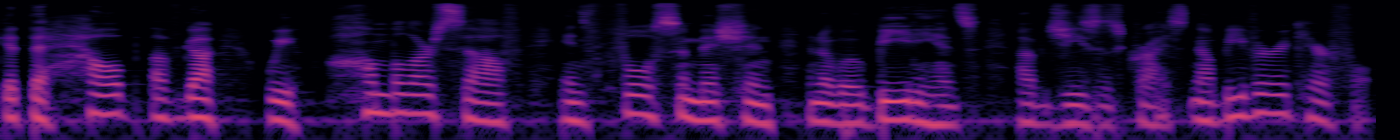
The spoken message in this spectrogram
get the help of God? We humble ourselves in full submission and of obedience of Jesus Christ. Now, be very careful.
